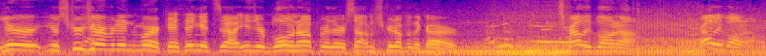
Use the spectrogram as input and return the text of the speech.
your your screwdriver didn't work. I think it's uh, either blown up or there's something screwed up with the carb. Are you serious? It's probably blown up. Probably blown up.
